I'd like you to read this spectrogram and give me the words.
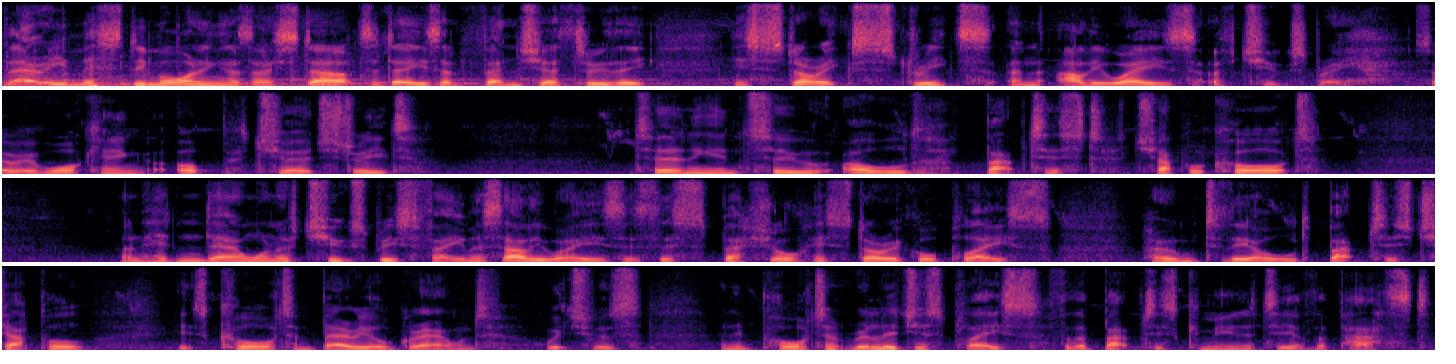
very misty morning as I start today's adventure through the historic streets and alleyways of Tewkesbury. So we're walking up Church Street, turning into Old Baptist Chapel Court and hidden down one of Tewkesbury's famous alleyways is this special historical place, home to the Old Baptist Chapel, its court and burial ground, which was an important religious place for the Baptist community of the past.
